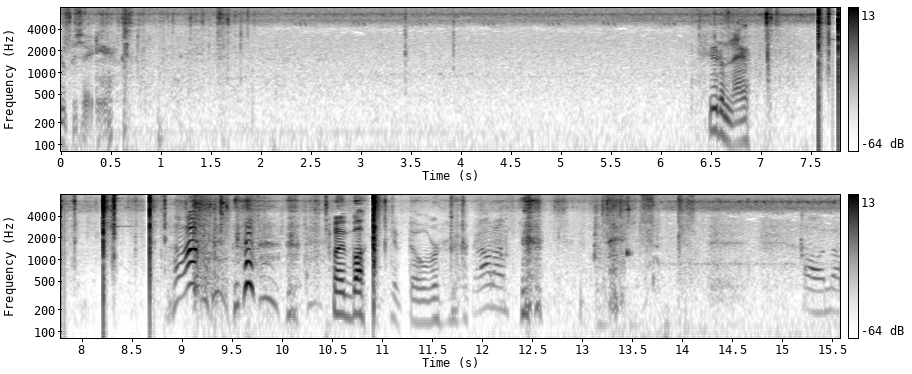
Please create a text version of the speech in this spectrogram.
Is right here. Shoot him there. My bucket tipped over. Got him. oh no.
